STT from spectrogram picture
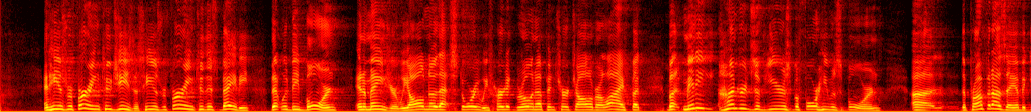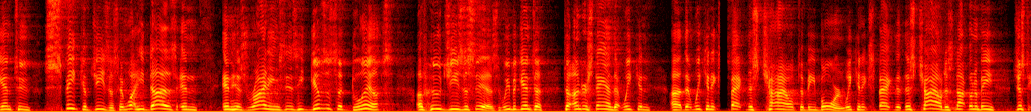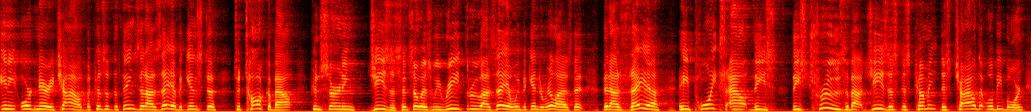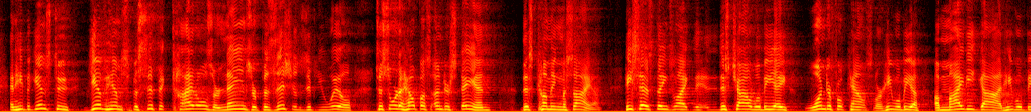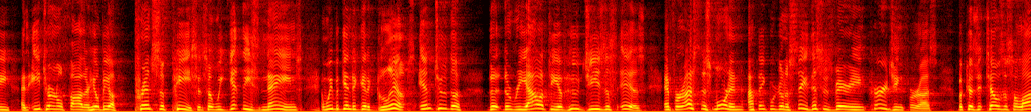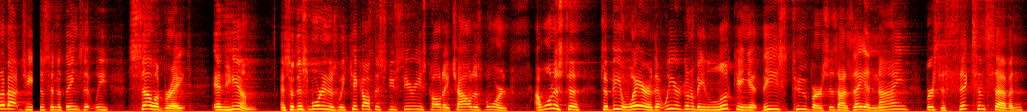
and he is referring to Jesus. He is referring to this baby that would be born in a manger. We all know that story. We've heard it growing up in church all of our life. But, but many hundreds of years before he was born, uh, the prophet Isaiah began to speak of Jesus. And what he does in, in his writings is he gives us a glimpse of who Jesus is. We begin to, to understand that we can uh, that we can expect this child to be born. We can expect that this child is not going to be just any ordinary child because of the things that Isaiah begins to, to talk about concerning Jesus. And so as we read through Isaiah, we begin to realize that, that Isaiah, he points out these, these truths about Jesus, this coming, this child that will be born, and he begins to give him specific titles or names or positions, if you will, to sort of help us understand this coming Messiah. He says things like this child will be a wonderful counselor. He will be a, a mighty God. He will be an eternal father. He'll be a prince of peace. And so we get these names and we begin to get a glimpse into the, the, the reality of who Jesus is. And for us this morning, I think we're going to see this is very encouraging for us because it tells us a lot about Jesus and the things that we celebrate in Him. And so this morning, as we kick off this new series called A Child is Born, I want us to, to be aware that we are going to be looking at these two verses, Isaiah 9, verses 6 and 7,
